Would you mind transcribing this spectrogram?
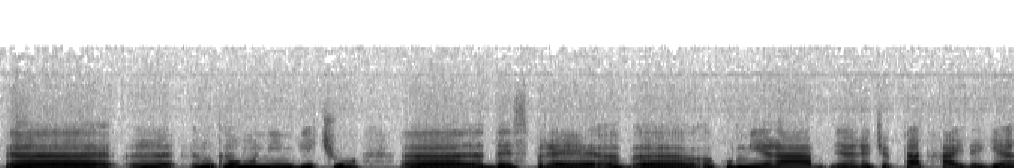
Uh, uh, încă un indiciu uh, despre cum era receptat Heidegger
